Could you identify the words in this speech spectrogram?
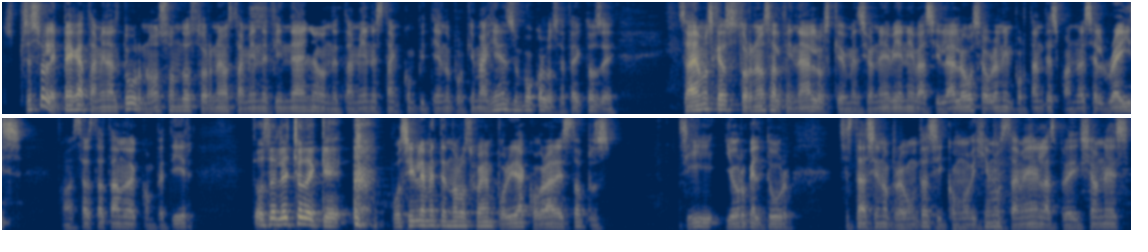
pues eso le pega también al Tour, ¿no? Son dos torneos también de fin de año donde también están compitiendo, porque imagínense un poco los efectos de... Sabemos que esos torneos al final, los que mencioné, viene y vacilar, luego se vuelven importantes cuando es el race, cuando estás tratando de competir. Entonces el hecho de que posiblemente no los jueguen por ir a cobrar esto, pues sí, yo creo que el Tour se está haciendo preguntas y como dijimos también en las predicciones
